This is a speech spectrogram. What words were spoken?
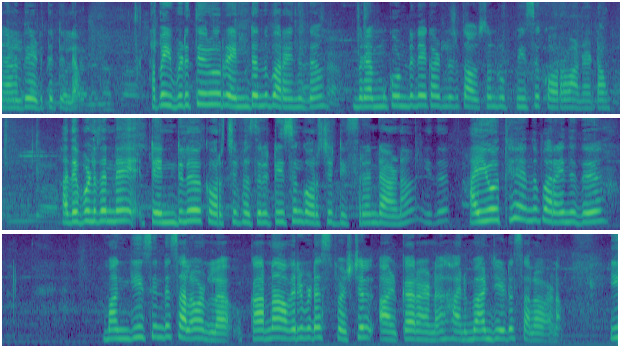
ഞാനത് എടുത്തിട്ടില്ല. അപ്പോൾ ഇവിടുത്തെ ഒരു റെന്റ് എന്ന് പറയുന്നത് ബ്രഹ്മകുണ്ടിനെക്കാട്ടിലൊരു തൗസൻഡ് റുപ്പീസ് കുറവാണ് കേട്ടോ. അതേപോലെ തന്നെ ടെന്റിൽ കുറച്ച് ഫെസിലിറ്റീസും കുറച്ച് ഡിഫറെന്റ് ആണ്. ഇത് അയോധ്യ എന്ന് പറയുന്നത് മങ്കീസിന്റെ സ്ഥലമാണല്ലോ. കാരണം അവരിവിടെ സ്പെഷ്യൽ ആൾക്കാരാണ്. ഹനുമാൻജിയുടെ സ്ഥലമാണ്. ഈ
